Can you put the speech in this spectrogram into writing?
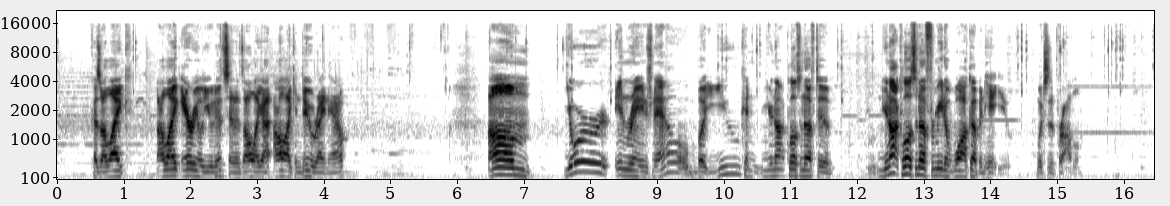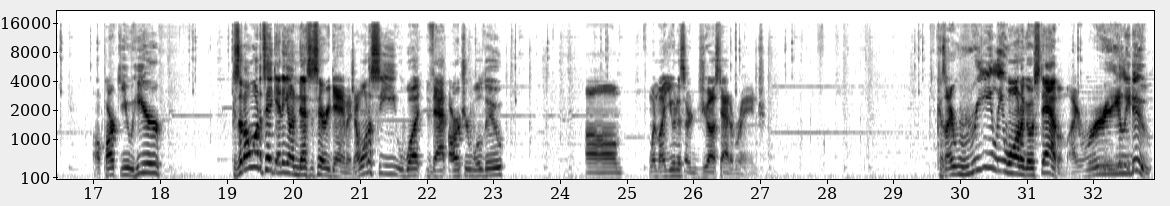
because I like I like aerial units and it's all I got all I can do right now. Um you're in range now, but you can you're not close enough to you're not close enough for me to walk up and hit you, which is a problem. I'll park you here because I don't want to take any unnecessary damage. I want to see what that archer will do um, when my units are just out of range. Because I really want to go stab him. I really do.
